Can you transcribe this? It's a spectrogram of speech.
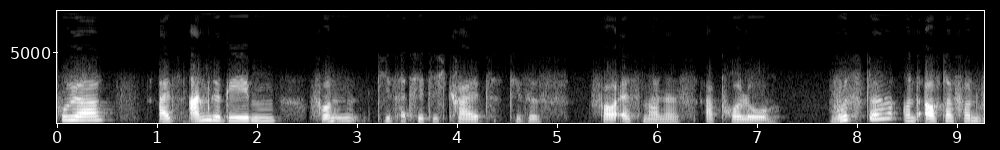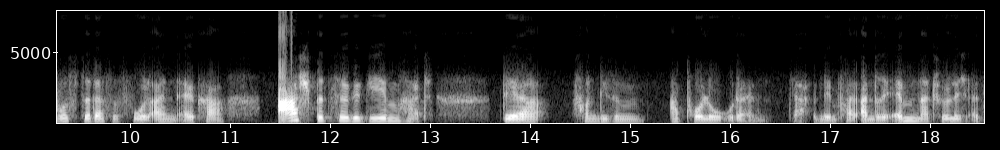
früher als angegeben von dieser Tätigkeit dieses VS-Mannes Apollo wusste und auch davon wusste, dass es wohl einen LKA-Spitzel gegeben hat, der von diesem Apollo oder in, ja, in dem Fall André M. natürlich als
